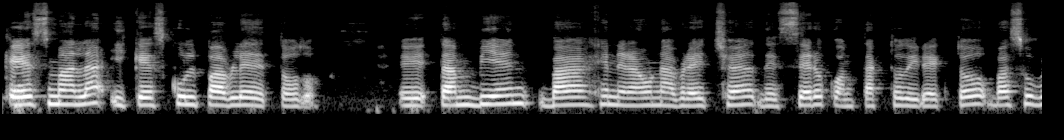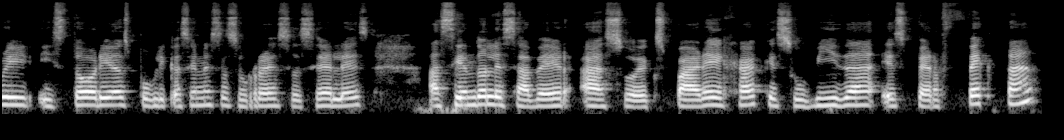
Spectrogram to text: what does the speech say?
Que es mala y que es culpable de todo. Eh, también va a generar una brecha de cero contacto directo, va a subir historias, publicaciones a sus redes sociales, haciéndole saber a su expareja que su vida es perfecta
